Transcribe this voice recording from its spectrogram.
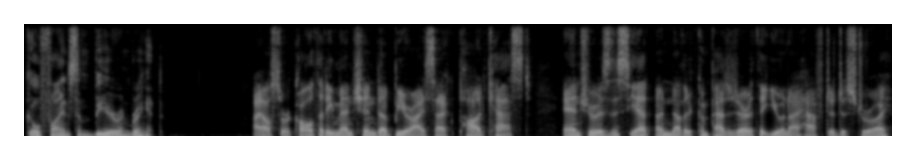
Go find some beer and bring it. I also recall that he mentioned a Beer ISAC podcast. Andrew, is this yet another competitor that you and I have to destroy?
